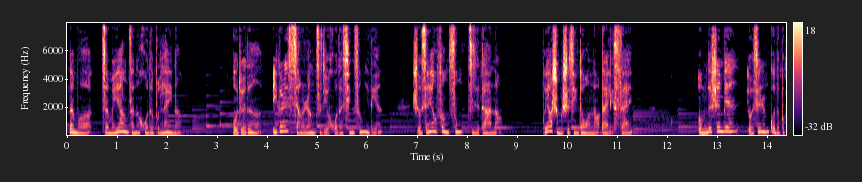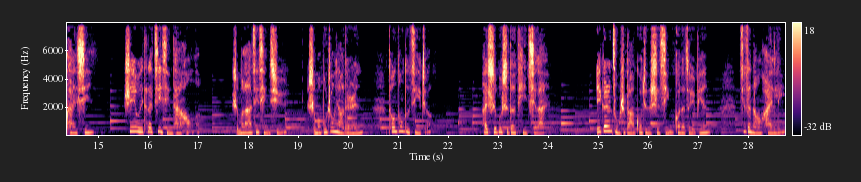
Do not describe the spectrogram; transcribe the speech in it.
那么，怎么样才能活得不累呢？我觉得，一个人想让自己活得轻松一点。首先要放松自己的大脑，不要什么事情都往脑袋里塞。我们的身边有些人过得不开心，是因为他的记性太好了，什么垃圾情绪，什么不重要的人，通通都记着，还时不时的提起来。一个人总是把过去的事情挂在嘴边，记在脑海里，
